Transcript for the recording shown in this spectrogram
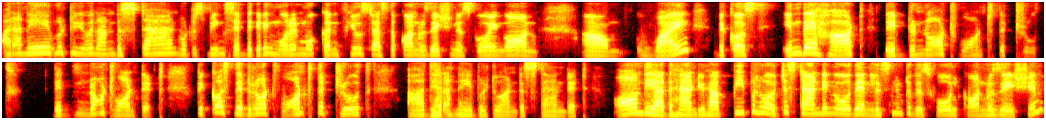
are unable to even understand what is being said. They're getting more and more confused as the conversation is going on. Um, why? Because in their heart they do not want the truth. They do not want it. Because they do not want the truth uh, they are unable to understand it on the other hand, you have people who are just standing over there and listening to this whole conversation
